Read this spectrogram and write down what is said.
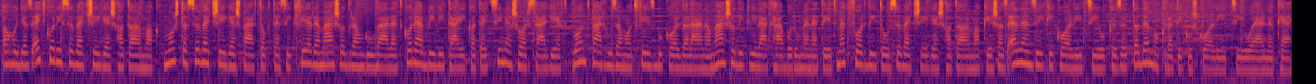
ahogy az egykori szövetséges hatalmak, most a szövetséges pártok teszik félre másodrangúvá lett korábbi vitáikat egy színes országért, vont párhuzamot Facebook oldalán a második világháború menetét megfordító szövetséges hatalmak és az ellenzéki koalíció között a demokratikus koalíció elnöke.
